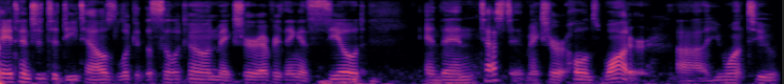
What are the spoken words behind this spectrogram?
Pay attention to details, look at the silicone, make sure everything is sealed, and then test it. Make sure it holds water. Uh, you want to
